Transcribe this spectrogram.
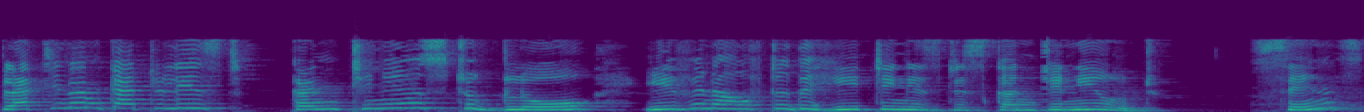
Platinum catalyst continues to glow even after the heating is discontinued since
